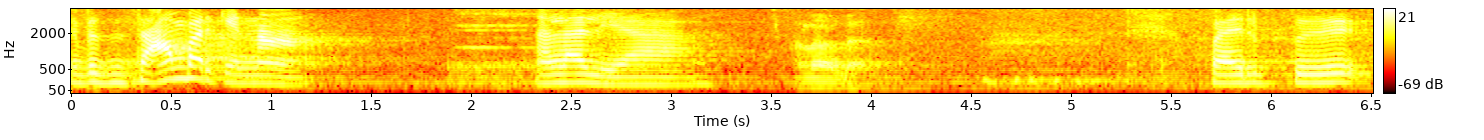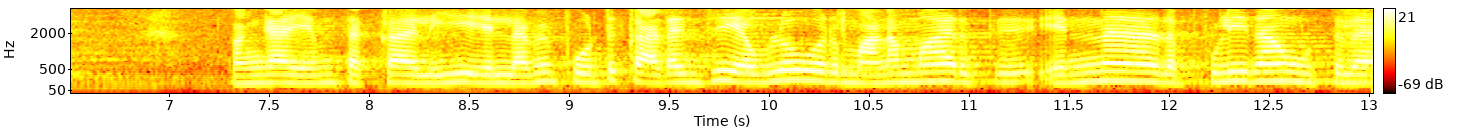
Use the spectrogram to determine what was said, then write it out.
இப்போ சாம்பாருக்கு என்ன? நல்லா இல்லையா? நல்லா இல்லை. பருப்பு வெங்காயம் தக்காளி எல்லாமே போட்டு கடைஞ்சி எவ்வளோ ஒரு மணமாக இருக்குது என்ன அதில் புளி தான் ஊற்றலை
